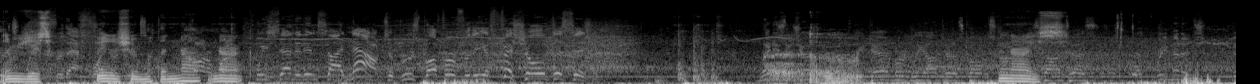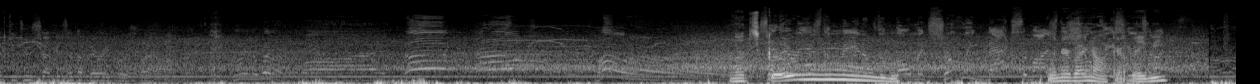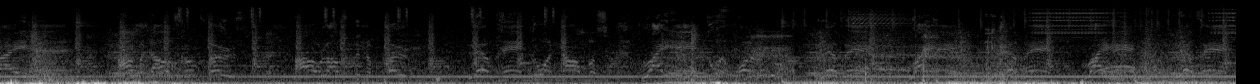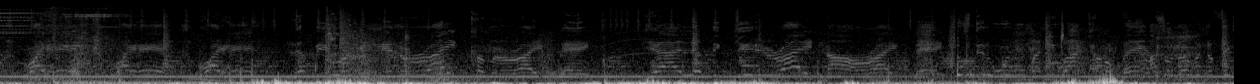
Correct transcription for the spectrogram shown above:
Let me just finish him with a knock knock. We send it inside now to Bruce Buffer for the official decision. Nice. Let's go. Winner by knockout, baby.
